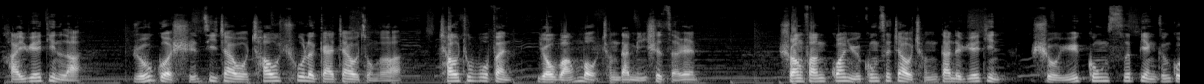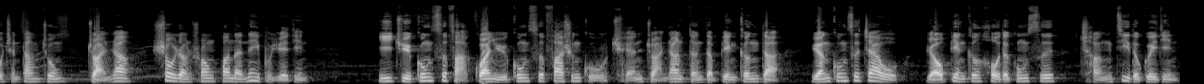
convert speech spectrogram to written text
还约定了，如果实际债务超出了该债务总额，超出部分由王某承担民事责任。双方关于公司债务承担的约定，属于公司变更过程当中转让受让双方的内部约定，依据公司法关于公司发生股权转让等等变更的原公司债务。由变更后的公司承继的规定，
